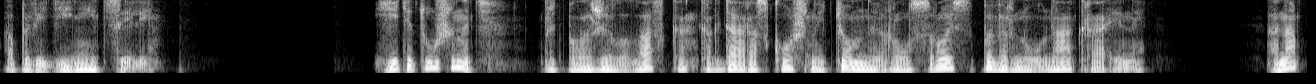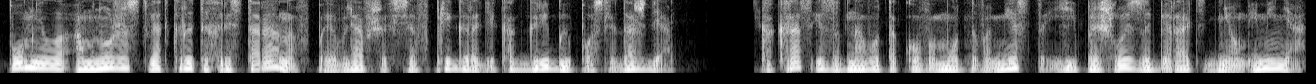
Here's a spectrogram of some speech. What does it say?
о поведении цели. «Едет ужинать?» — предположила Ласка, когда роскошный темный Роллс-Ройс повернул на окраины. Она помнила о множестве открытых ресторанов, появлявшихся в пригороде как грибы после дождя. Как раз из одного такого модного места ей пришлось забирать днем и меня.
